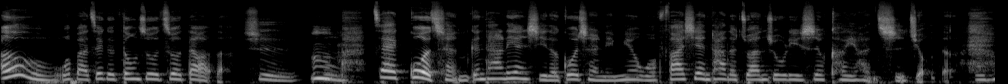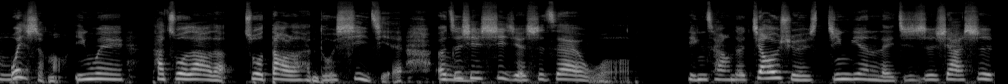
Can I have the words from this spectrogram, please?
哦，我把这个动作做到了。是，嗯，在过程跟他练习的过程里面，我发现他的专注力是可以很持久的。为什么？因为他做到了，做到了很多细节，而这些细节是在我。平常的教学经验累积之下，是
